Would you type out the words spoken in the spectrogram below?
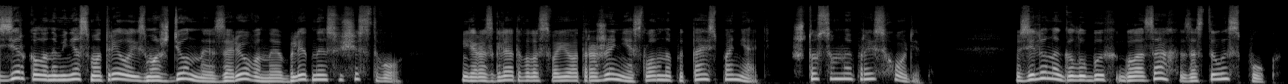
зеркала на меня смотрело измождённое, зарёванное, бледное существо. Я разглядывала своё отражение, словно пытаясь понять, что со мной происходит. В зелено-голубых глазах застыл испуг,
